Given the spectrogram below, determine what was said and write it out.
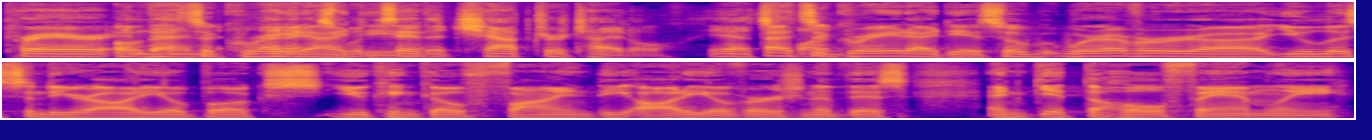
prayer, Oh, and that's then a great Lennox would say the chapter title. Yeah, it's That's a great idea. So wherever uh, you listen to your audiobooks, you can go find the audio version of this and get the whole family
